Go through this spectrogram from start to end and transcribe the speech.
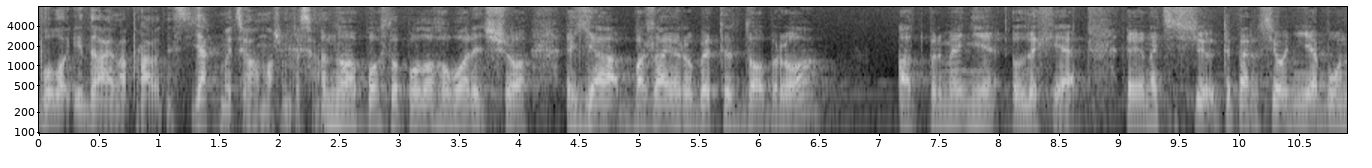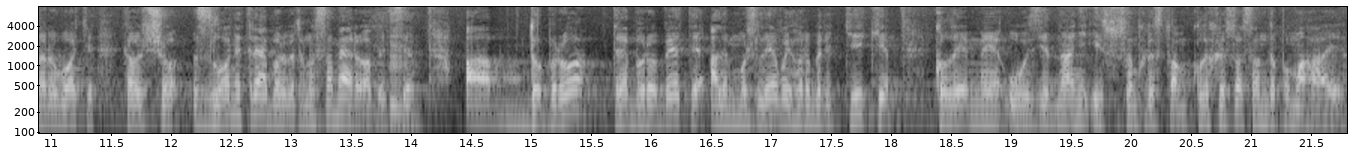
була ідеальна праведність. Як ми цього можемо досягнути? Ну, апостол Павло говорить, що я бажаю робити добро, а при мені лихе. Е, Знаєте, тепер сьогодні я був на роботі, кажуть, що зло не треба робити, воно саме робиться. А добро треба робити, але можливо його робити тільки коли ми у з'єднанні Ісусом Христом, коли Христос нам допомагає.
